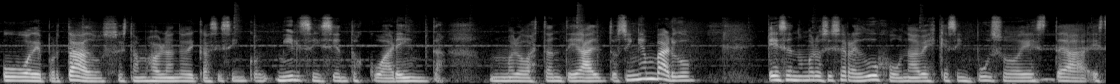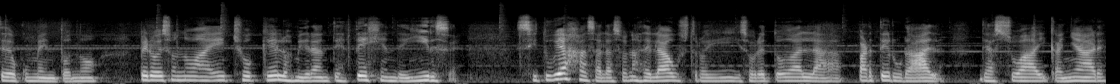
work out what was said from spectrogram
hubo deportados. Estamos hablando de casi 5.640, un número bastante alto. Sin embargo, ese número sí se redujo una vez que se impuso esta, este documento, ¿no? Pero eso no ha hecho que los migrantes dejen de irse. Si tú viajas a las zonas del Austro y sobre todo a la parte rural de Azuay Cañar,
